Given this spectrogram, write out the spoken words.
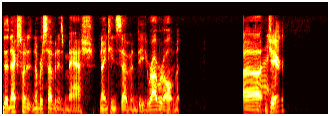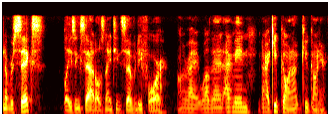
The next one is number seven is Mash, 1970, Robert Altman. Uh, Why? Jer, number six, Blazing Saddles, 1974. All right. Well then, I mean, all right, keep going. I'll keep going here.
